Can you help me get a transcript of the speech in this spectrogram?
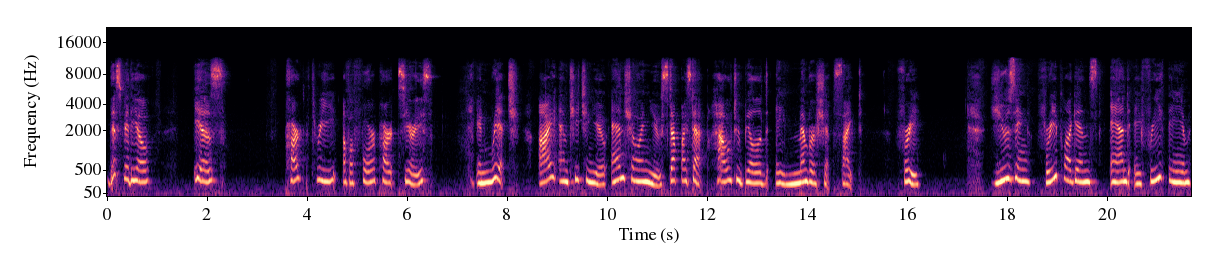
This video is part three of a four-part series in which I am teaching you and showing you step by step how to build a membership site free using free plugins and a free theme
